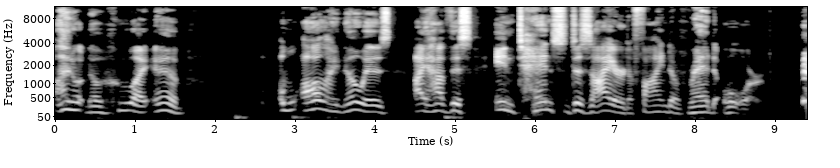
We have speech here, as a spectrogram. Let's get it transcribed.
I don't know who I am. All I know is I have this intense desire to find a red orb.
